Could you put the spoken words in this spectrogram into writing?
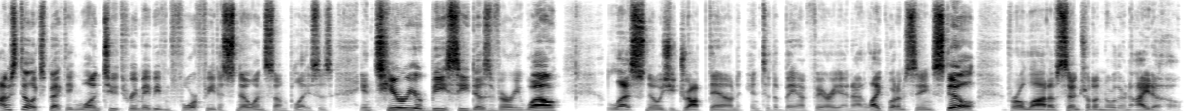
I'm still expecting one, two, three, maybe even four feet of snow in some places. Interior BC does very well less snow as you drop down into the Banff area. And I like what I'm seeing still for a lot of central to northern Idaho.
